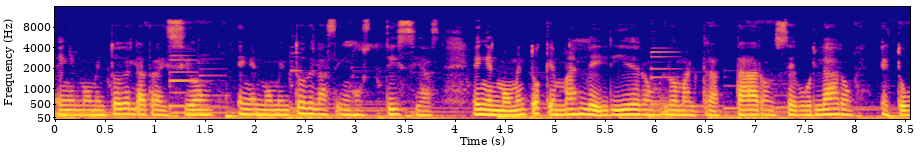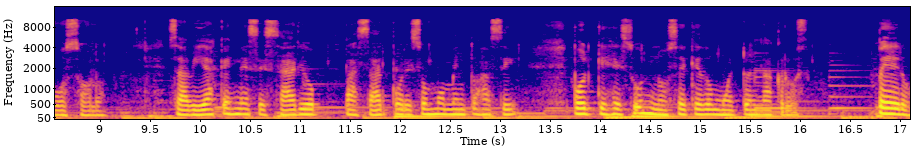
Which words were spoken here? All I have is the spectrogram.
en el momento de la traición, en el momento de las injusticias, en el momento que más le hirieron, lo maltrataron, se burlaron, estuvo solo. ¿Sabías que es necesario pasar por esos momentos así? Porque Jesús no se quedó muerto en la cruz pero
